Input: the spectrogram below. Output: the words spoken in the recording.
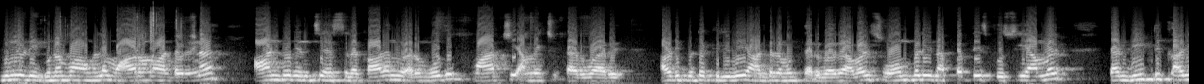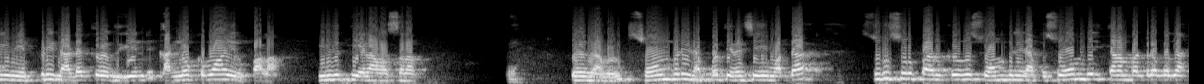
இவங்களுடைய குணபாவங்கள்லாம் மாறணும் ஆண்டவர்னா ஆண்டவர் நினைச்ச சில காலங்கள் வரும்போது மாற்றி அமைச்சு தருவாரு. அப்படிப்பட்ட கிருவை ஆண்டு நமக்கு தருவாரு. அவள் சோம்பலி நப்பத்தை புசியாமல் தன் வீட்டு காரியம் எப்படி நடக்கிறது என்று கண்ணோக்கமா இருப்பாளாம். இருபத்தி ஏழாம் வசனம் சோம்பலி நப்பத்தை என்ன செய்ய மாட்டா? சுறுசுறுப்பா இருக்கிறவங்க சோம்பலி நப்ப சோம்பேறித்தனம் பண்றவங்க தான்.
